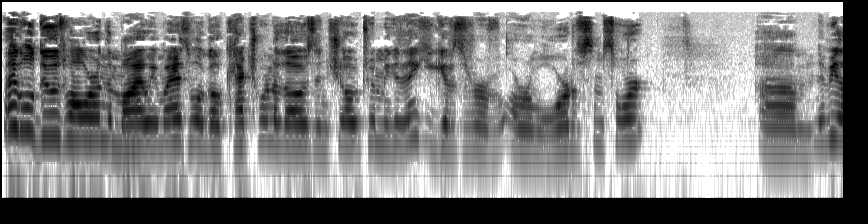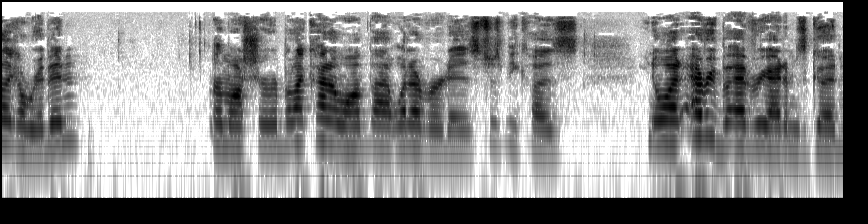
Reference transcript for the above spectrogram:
I think we'll do is while we're in the mine, we might as well go catch one of those and show it to him because I think he gives us a, a reward of some sort. Um, maybe like a ribbon. I'm not sure, but I kind of want that, whatever it is, just because. You know what? Every every item's good.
